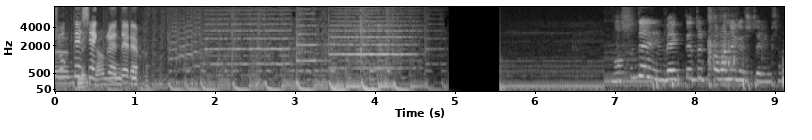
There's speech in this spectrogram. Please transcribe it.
Çok teşekkür ederim. Nasıl deneyim? Bekle dur tavana göstereyim sana.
